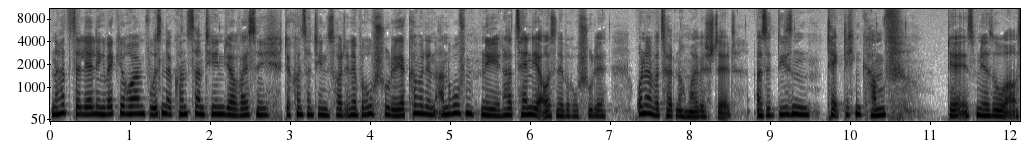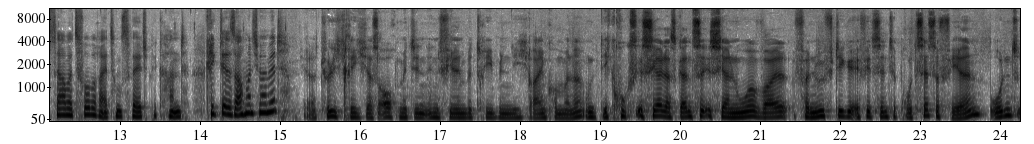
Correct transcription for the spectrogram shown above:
Und dann hat es der Lehrling weggeräumt. Wo ist denn der Konstantin? Ja, weiß nicht. Der Konstantin ist heute in der Berufsschule. Ja, können wir den anrufen? Nee, hat das Handy aus in der Berufsschule. Und dann wird es halt nochmal bestellt. Also diesen täglichen Kampf der ist mir so aus der Arbeitsvorbereitungswelt bekannt. Kriegt ihr das auch manchmal mit? Ja, natürlich kriege ich das auch mit in, in vielen Betrieben, in die ich reinkomme. Ne? Und die Krux ist ja, das Ganze ist ja nur, weil vernünftige, effiziente Prozesse fehlen und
